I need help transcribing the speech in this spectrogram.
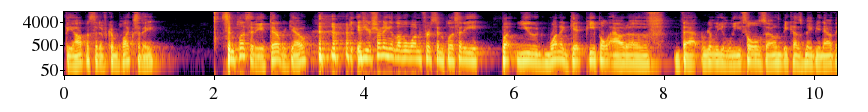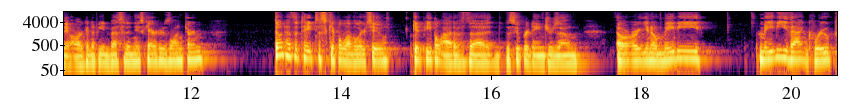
the opposite of complexity, simplicity. There we go. if you're starting at level one for simplicity, but you'd want to get people out of that really lethal zone because maybe now they are going to be invested in these characters long term, don't hesitate to skip a level or two. Get people out of the the super danger zone, or, or you know maybe maybe that group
